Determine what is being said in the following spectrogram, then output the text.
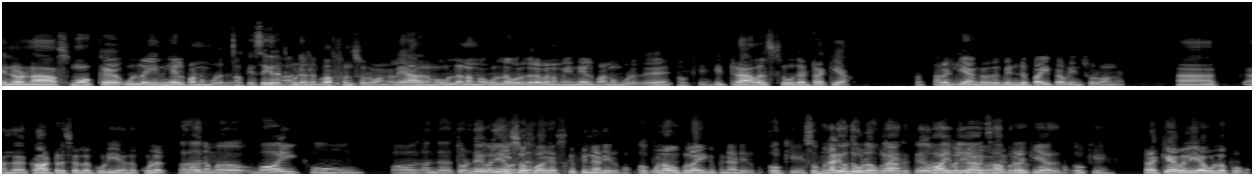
என்னோட நான் ஸ்மோக்க உள்ள இன்ஹேல் பண்ணும் பொழுது, ஓகே. சிகரெட் அந்த அந்த. பஃப்ன்னு சொல்லுவாங்க இல்லையா? அத. நம்ம உள்ள நம்ம உள்ள ஒரு தடவ நம்ம இன்ஹேல் பண்ணும் பொழுது, okay. It travels through the trachea. ட்ரக்கியாங்கிறது விண்ட் பைப் அப்படின்னு சொல்லுவாங்க. அந்த காற்று செல்லக்கூடிய அந்த குழல். அதாவது நம்ம வாய்க்கும் அந்த தொண்டை வழியா ஈசோஃபேகஸ்க்கு பின்னாடி இருக்கும். உணவு குழாய்க்கு பின்னாடி இருக்கும். ஓகே. ஸோ முன்னாடி வந்து உணவு குழாய் இருக்கு. வாய் வழியா சாப்பிடுறதுக்கு ட்ரக்கியா. இருக்கும். ஓகே. ட்ரக்கியா வழியா உள்ள போகும்.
